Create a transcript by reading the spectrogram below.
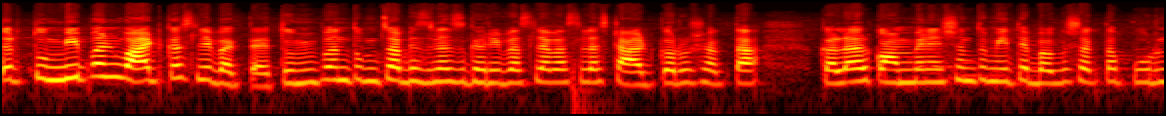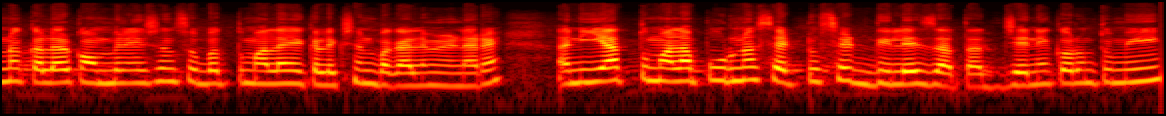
तर तुम्ही पण वाट कसली बघताय? तुम्ही पण तुमचा बिझनेस घरी बसल्या बसल्या स्टार्ट करू शकता. कलर कॉम्बिनेशन तुम्ही इथे बघू शकता. पूर्ण कलर कॉम्बिनेशन सोबत तुम्हाला हे कलेक्शन बघायला मिळणार आहे. आणि यात तुम्हाला पूर्ण सेट टू सेट दिले जातात. जेणेकरून तुम्ही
